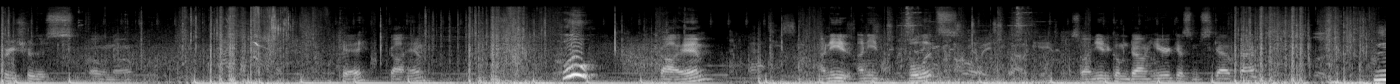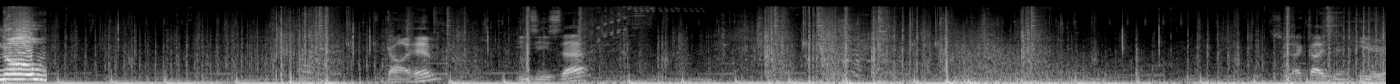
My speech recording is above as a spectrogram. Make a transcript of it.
Pretty sure there's. Oh no. Okay, got him. Whew! Got him. I need I need bullets. So I need to come down here, get some scav packs. No! Got him. Easy as that. That guy's in here.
